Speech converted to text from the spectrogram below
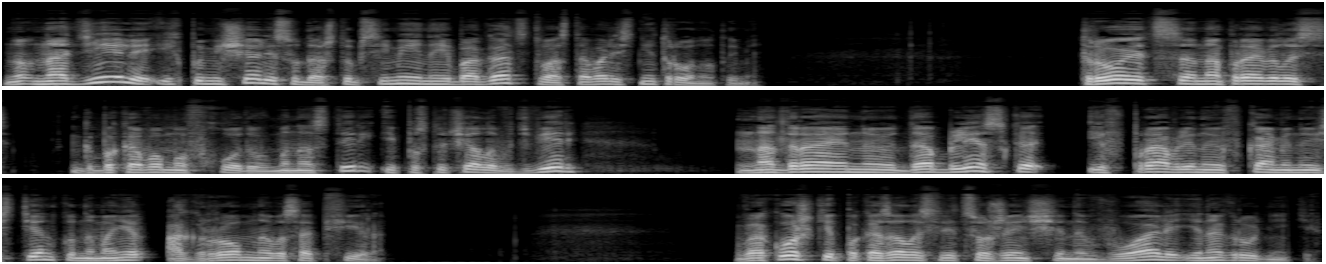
но на деле их помещали сюда, чтобы семейные богатства оставались нетронутыми. Троица направилась к боковому входу в монастырь и постучала в дверь, надраенную до блеска и вправленную в каменную стенку на манер огромного сапфира. В окошке показалось лицо женщины в вуале и нагруднике.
